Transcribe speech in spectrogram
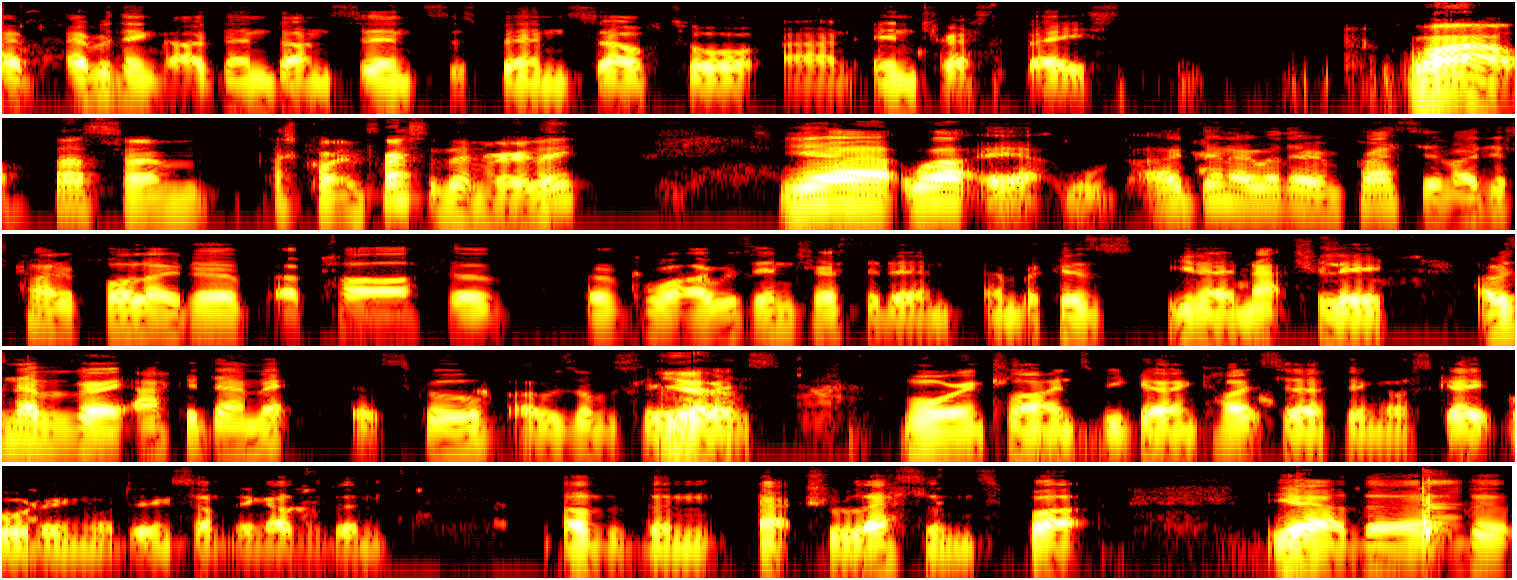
ev- everything that i've then done since has been self-taught and interest based wow that's um that's quite impressive then really. Yeah well i don't know whether impressive i just kind of followed a, a path of of what i was interested in. And because you know naturally i was never very academic at school i was obviously yeah. always more inclined to be going kite surfing or skateboarding or doing something other than other than actual lessons. But yeah, the the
